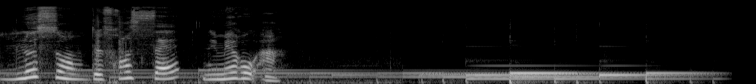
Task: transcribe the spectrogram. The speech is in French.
Leçon de français numéro 1.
